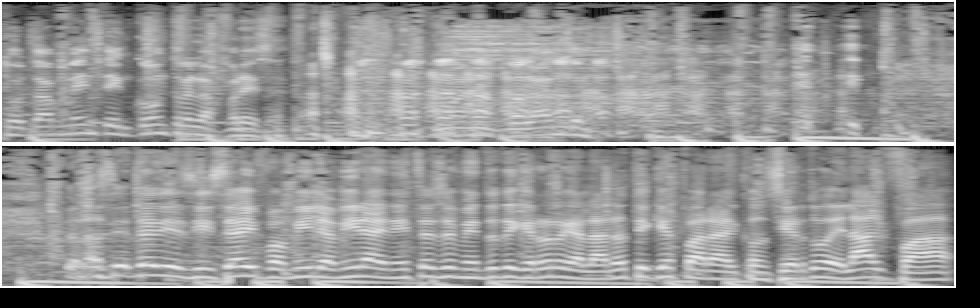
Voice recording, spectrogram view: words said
totalmente en contra de las fresas. Manipulando. Son las 7.16, familia. Mira, en este segmento te quiero regalar los tickets para el concierto del Alfa,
